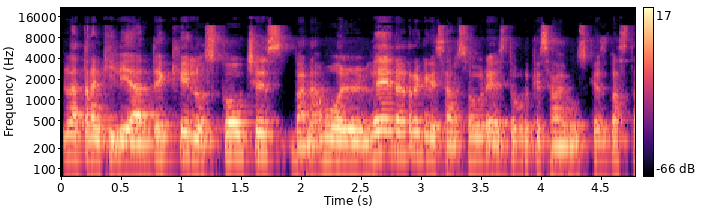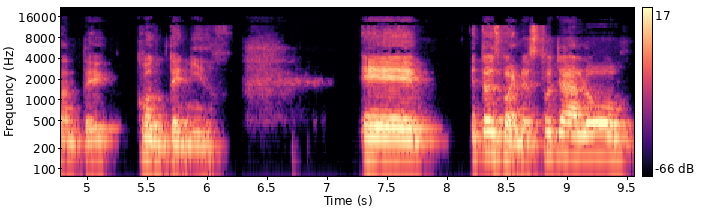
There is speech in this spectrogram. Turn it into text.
la tranquilidad de que los coaches van a volver a regresar sobre esto porque sabemos que es bastante contenido. Eh, entonces, bueno, esto ya lo,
